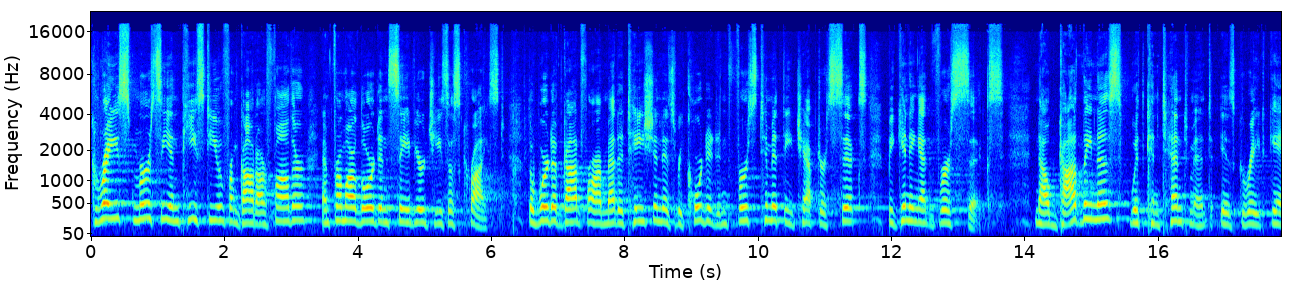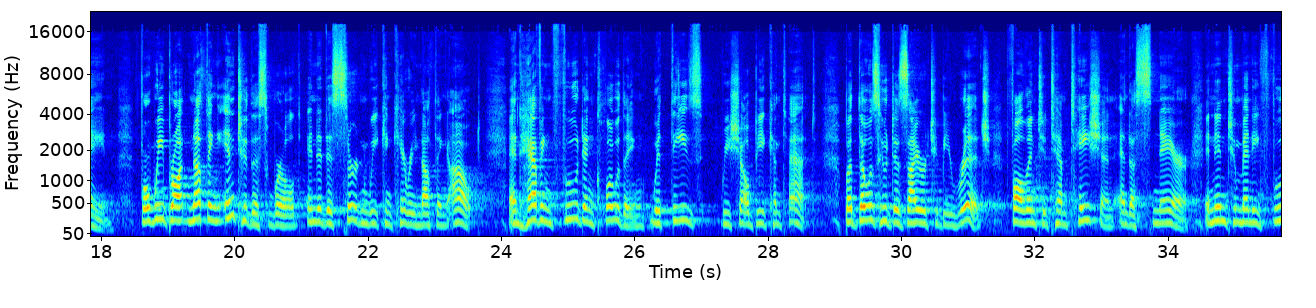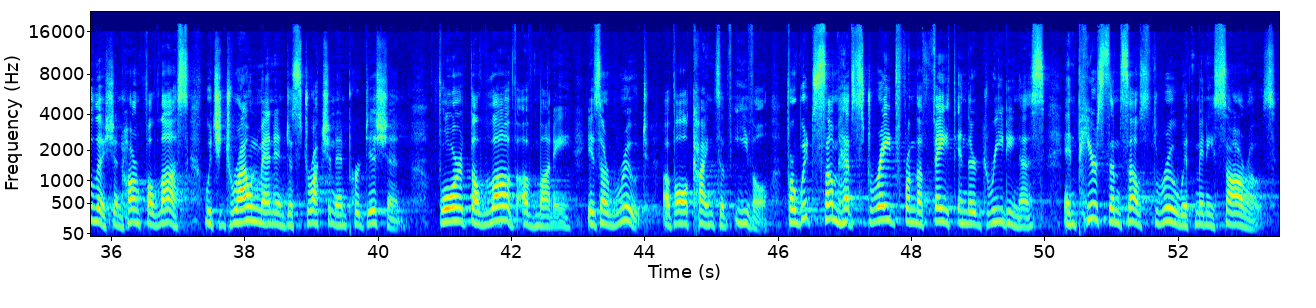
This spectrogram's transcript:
Grace, mercy, and peace to you from God our Father and from our Lord and Savior Jesus Christ. The word of God for our meditation is recorded in 1 Timothy chapter 6, beginning at verse 6. Now, godliness with contentment is great gain. For we brought nothing into this world, and it is certain we can carry nothing out. And having food and clothing, with these we shall be content. But those who desire to be rich fall into temptation and a snare, and into many foolish and harmful lusts, which drown men in destruction and perdition. For the love of money is a root of all kinds of evil, for which some have strayed from the faith in their greediness and pierced themselves through with many sorrows.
